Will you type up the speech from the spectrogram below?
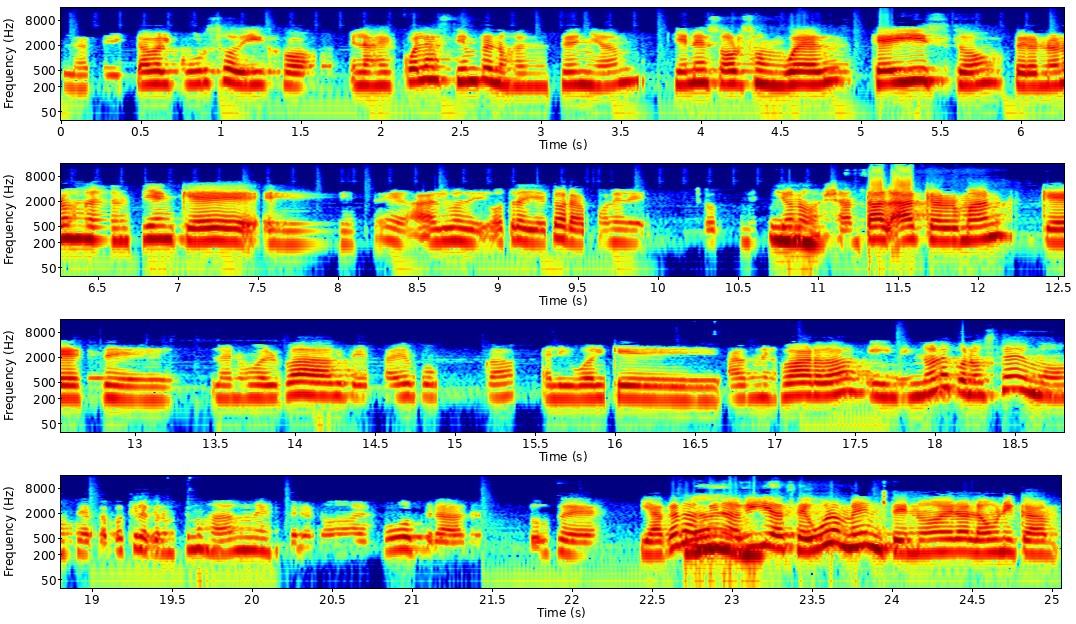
la que dictaba el curso dijo, en las escuelas siempre nos enseñan quién es Orson Welles, qué hizo, pero no nos enseñan que eh, algo de otra directora, ponele, yo menciono. Chantal Ackerman, que es de la Nouvelle Vague, de esa época, al igual que Agnes Barda, y, y no la conocemos, o sea, capaz que la conocemos a Agnes, pero no a las otras, entonces, y acá también Claro. había, seguramente no era la única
